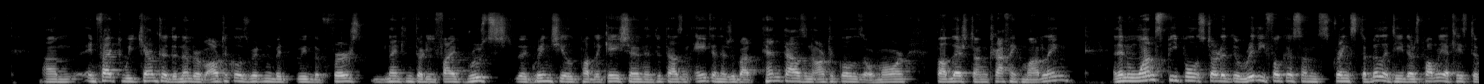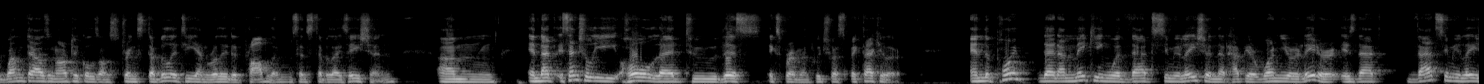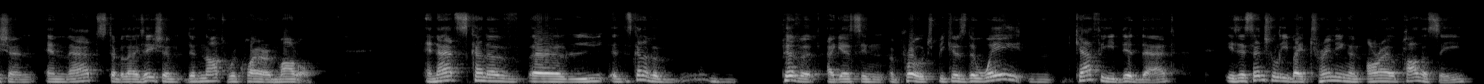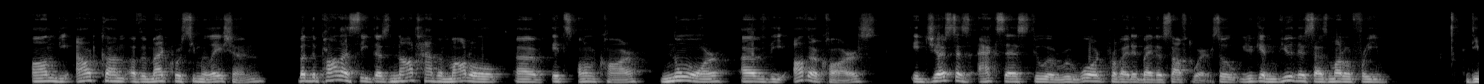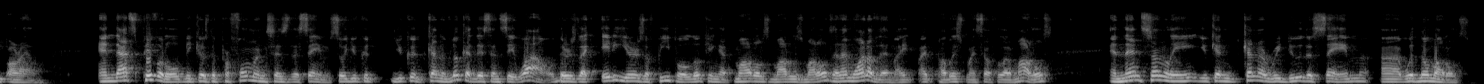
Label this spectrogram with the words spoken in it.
Um, in fact, we counted the number of articles written between the first 1935 Bruce Greenshield publication and 2008, and there's about 10,000 articles or more published on traffic modeling. And then once people started to really focus on string stability, there's probably at least 1,000 articles on string stability and related problems and stabilization. Um, and that essentially whole led to this experiment, which was spectacular. And the point that I'm making with that simulation that happened one year later is that that simulation and that stabilization did not require a model. And that's kind of it's kind of a pivot, I guess, in approach because the way Cathy did that is essentially by training an RL policy on the outcome of a micro simulation but the policy does not have a model of its own car, nor of the other cars. It just has access to a reward provided by the software. So you can view this as model-free deep RL. And that's pivotal because the performance is the same. So you could you could kind of look at this and say, wow, there's like 80 years of people looking at models, models, models, and I'm one of them. I, I published myself a lot of models. And then suddenly you can kind of redo the same uh, with no models.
